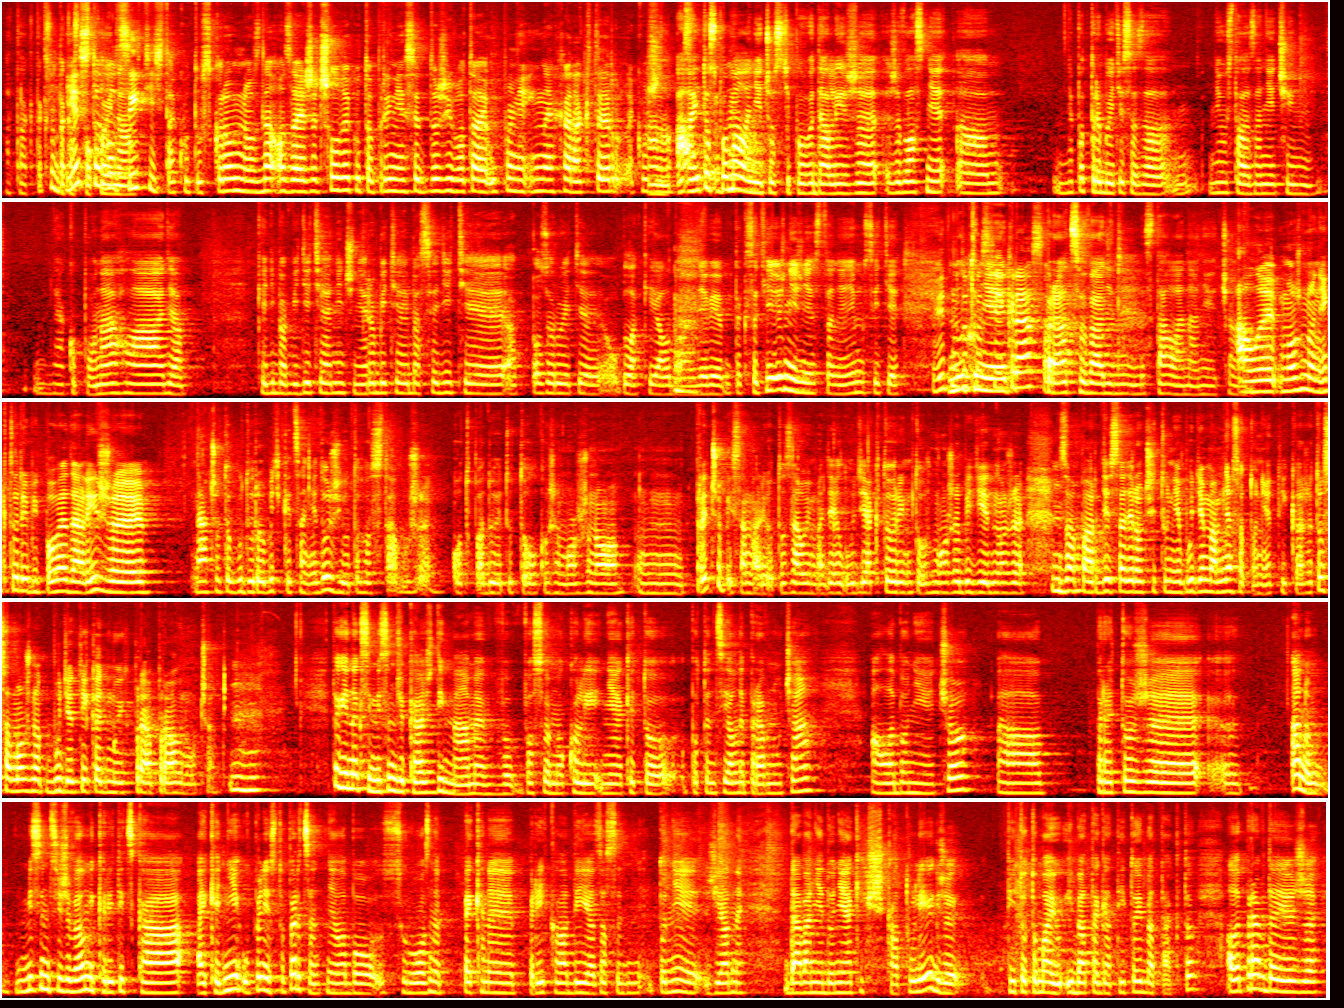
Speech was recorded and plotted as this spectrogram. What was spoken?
a tak, tak som taká je spokojná. z toho cítiť takú tú skromnosť, naozaj, že človeku to priniesie do života aj úplne iný charakter. Akože... A aj to spomalenie, čo ste povedali, že, že vlastne um, nepotrebujete sa za, neustále za niečím nejako ponáhľať a keď iba vidíte a nič nerobíte, iba sedíte a pozorujete oblaky alebo neviem, tak sa tiež nič nestane. Nemusíte nutne pracovať stále na niečom. Ale možno niektorí by povedali, že na čo to budú robiť, keď sa nedožijú toho stavu, že odpadu je tu toľko, že možno mm, prečo by sa mali o to zaujímať aj ľudia, ktorým to už môže byť jedno, že mm-hmm. za pár desať ročí tu nebudem a mňa sa to netýka, že to sa možno bude týkať mojich prápravnúčat. Mm-hmm. Tak jednak si myslím, že každý máme vo, vo svojom okolí nejaké to potenciálne pravnúča alebo niečo, a pretože e, áno, myslím si, že veľmi kritická, aj keď nie úplne 100%, lebo sú rôzne pekné príklady a zase to nie je žiadne dávanie do nejakých škatuliek, že títo to majú iba tak a títo iba takto. Ale pravda je, že e,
